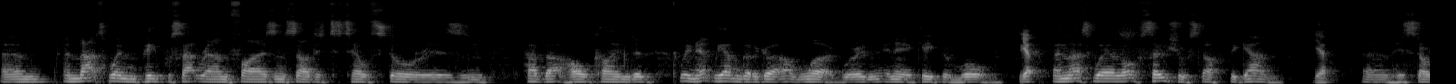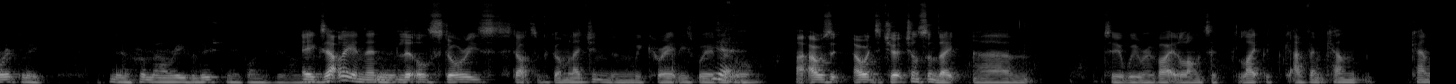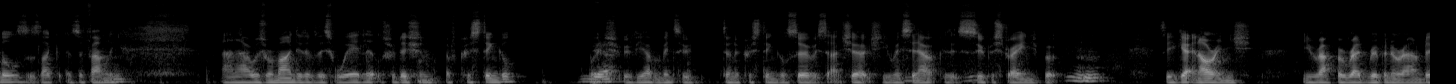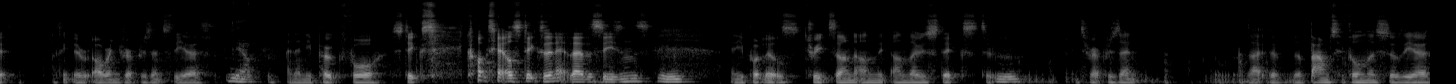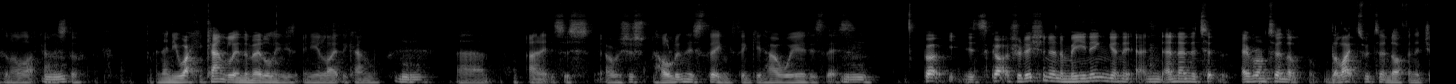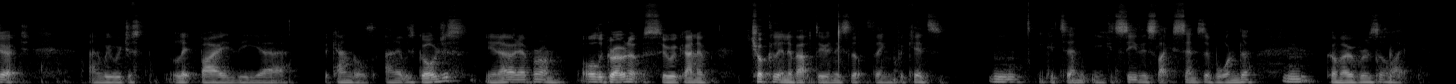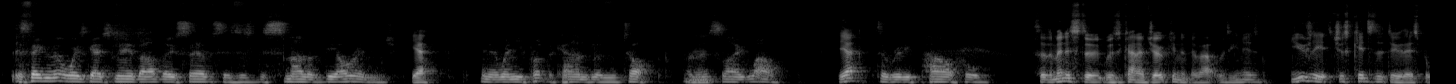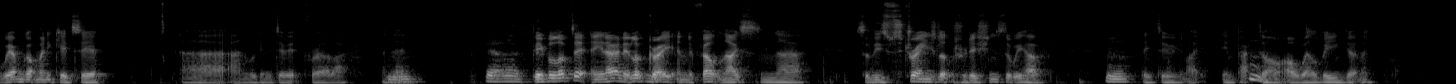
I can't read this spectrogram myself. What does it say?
Um, and that's when people sat round fires and started to tell stories and have that whole kind of we ne- we haven't got to go out and work. We're in, in here keeping warm, Yep. and that's where a lot of social stuff began Yep. um, historically. You know, from our evolutionary point of view. Exactly, and then little stories start to become legend, and we create these weird Yeah. little. I, I was I went to church on Sunday. Um, to we were invited along to light the Advent can, candles as like as a family, and I was reminded of this weird little tradition of Christingle, which Yeah. if you haven't been to done a Christingle service at church, you're missing out because it's super strange. But so you get an orange, you wrap a red ribbon around it. I think the orange represents the earth, Yeah. and then you poke four sticks, cocktail sticks in it. They're the seasons, Mm. and you put little treats on on the, on those sticks to Mm. to represent like the, the bountifulness of the earth and all that kind of stuff. And then you whack a candle in the middle and you, and you light the candle. Mm. Um, and it's just, I was just holding this thing thinking, how weird is this? Mm. But it's got a tradition and a meaning, and it, and, and then the t- everyone turned the, the lights were turned off in the church, and we were just lit by the uh, the candles, and it was gorgeous, you know. And everyone, all the grown ups who were kind of chuckling about doing this little thing for kids, Mm. you could send, you could see this like sense of wonder Mm. come over us all, like The thing that always gets me about those services is the smell of the orange. yeah, You know, when you put the candle in the top, and Mm. it's like, wow, yeah. it's a really powerful. So the minister was kind of joking about, you know, usually it's just kids that do this, but we haven't got many kids here, uh, and we're going to do it for a laugh. And then Yeah, no, it's good. people loved it, you know, and it looked great and it felt nice. And uh, so these strange little traditions that we have, Mm. they do like impact our, our well-being, don't they?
